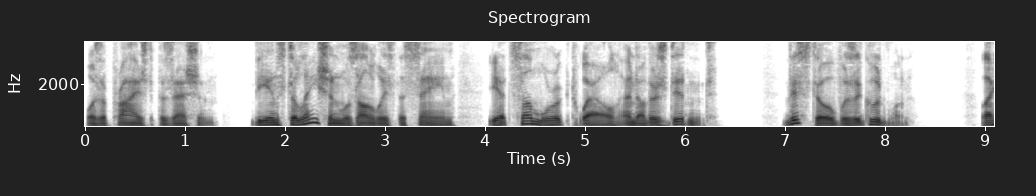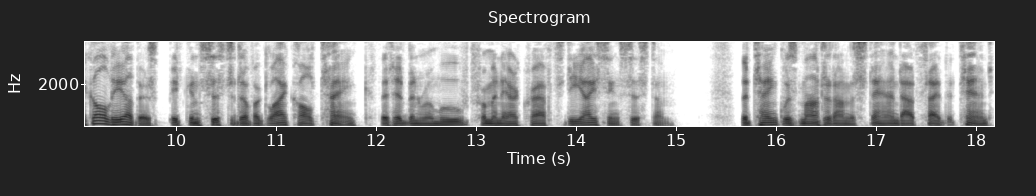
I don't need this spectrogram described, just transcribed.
was a prized possession. The installation was always the same, yet some worked well and others didn't. This stove was a good one. Like all the others, it consisted of a glycol tank that had been removed from an aircraft's de-icing system. The tank was mounted on a stand outside the tent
